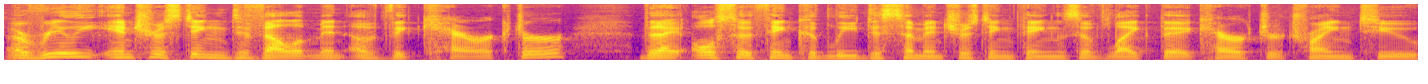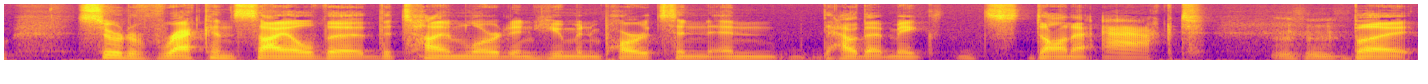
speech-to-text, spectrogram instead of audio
A really interesting development of the character that I also think could lead to some interesting things of like the character trying to sort of reconcile the the Time Lord and human parts and and how that makes Donna act. But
